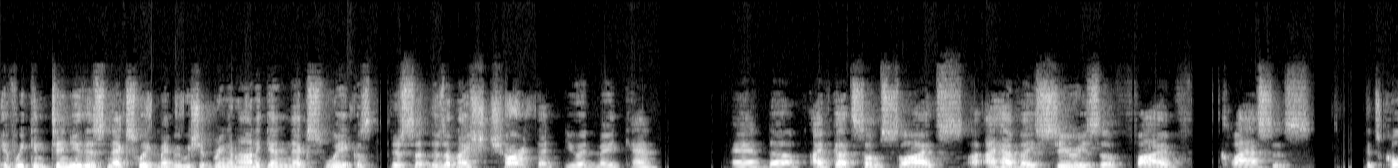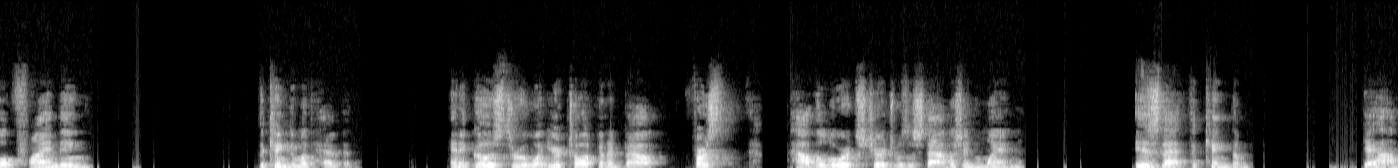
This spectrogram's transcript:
if we continue this next week, maybe we should bring it on again next week because there's a, there's a nice chart that you had made, Ken, and uh, I've got some slides. I have a series of five classes. It's called Finding the Kingdom of Heaven, and it goes through what you're talking about. First, how the Lord's church was established and when. Is that the kingdom? Yeah,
